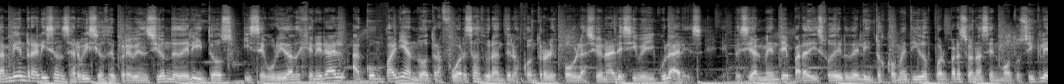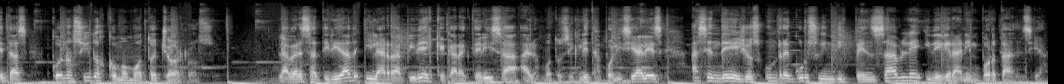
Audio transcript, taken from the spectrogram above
También realizan servicios de prevención de delitos y seguridad general acompañando a otras fuerzas durante los controles poblacionales y vehiculares, especialmente para disuadir delitos cometidos por personas en motocicletas, conocidos como motochorros. La versatilidad y la rapidez que caracteriza a los motociclistas policiales hacen de ellos un recurso indispensable y de gran importancia.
